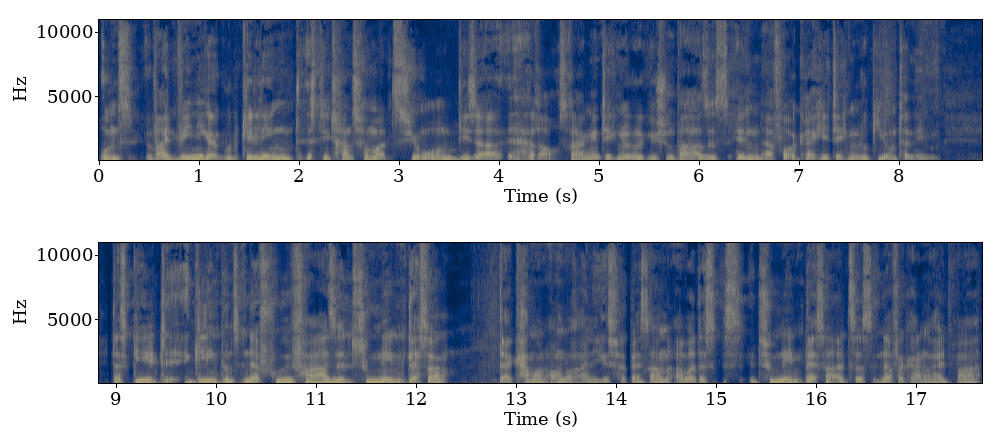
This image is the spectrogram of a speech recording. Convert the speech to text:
uns weit weniger gut gelingt, ist die Transformation dieser herausragenden technologischen Basis in erfolgreiche Technologieunternehmen. Das gilt, gelingt uns in der Frühphase zunehmend besser. Da kann man auch noch einiges verbessern, aber das ist zunehmend besser, als das in der Vergangenheit war.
